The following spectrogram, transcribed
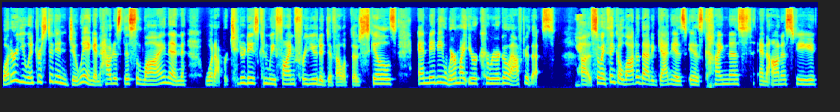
What are you interested in doing? And how does this align? And what opportunities can we find for you to develop those skills? And maybe where might your career go after this? Yeah. Uh, so I think a lot of that again is is kindness and honesty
